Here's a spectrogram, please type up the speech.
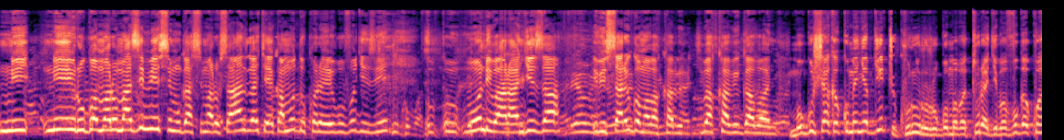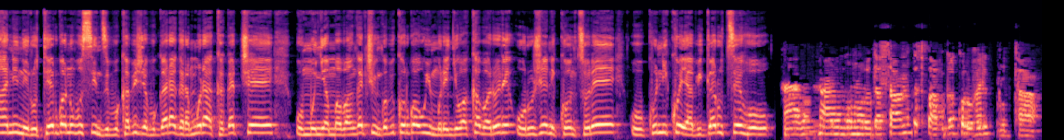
Ni ni urugomo rumaze iminsi mu gasima rusanzwe keka mudukoreye ubuvugizi ubundi barangiza ibisarigoma bakabi- bakabigabanya. Mu gushaka kumenya byinshi kuri uru rugomo abaturage bavuga ko ahanini ruterwa n'ubusinzi bukabije bugaragara muri aka gace. Umunyamabanga nshingwabikorwa w'uyu murenge wa kabarore urujeni konsore uku niko yabigarutseho. Nta rugomo rudasanzwe twavuga ko ruhari kuruta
